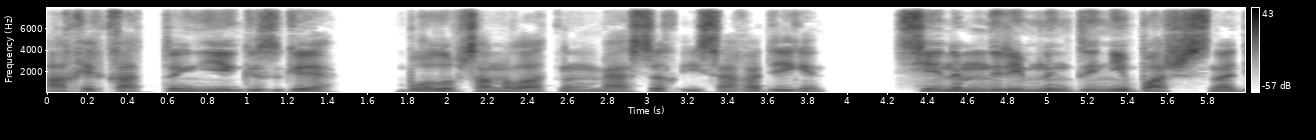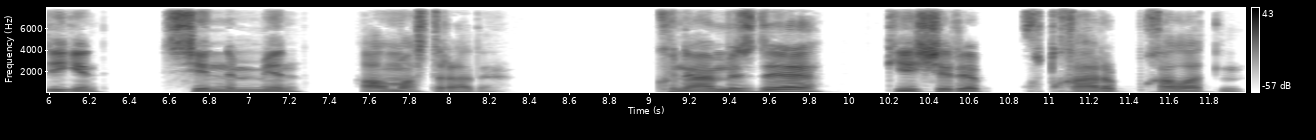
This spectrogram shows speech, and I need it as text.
Ақиқаттың негізгі болып саналатын мәсіх исаға деген сенім римнің діни басшысына деген сеніммен алмастырады. Күнәмізді кешіріп құтқарып қалатын.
